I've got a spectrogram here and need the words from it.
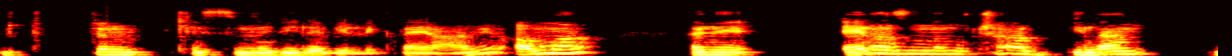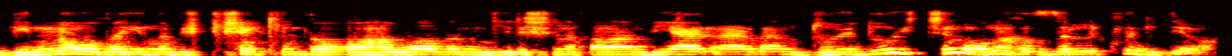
bütün kesimleriyle birlikte yani ama hani en azından uçağa binen binme olayını bir şekilde o havaalanı girişinde falan bir yerlerden duyduğu için ona hazırlıklı gidiyor.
